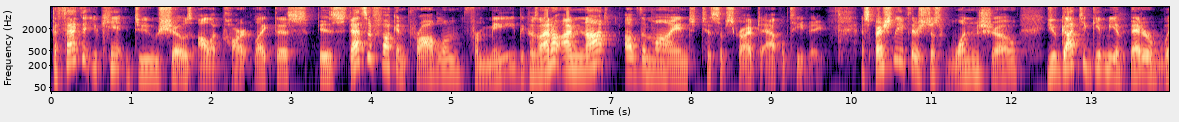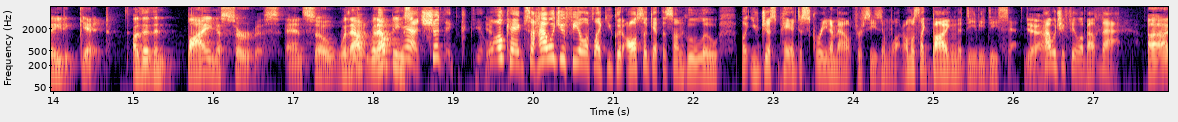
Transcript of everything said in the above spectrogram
The fact that you can't do shows a la carte like this is that's a fucking problem for me because I don't I'm not of the mind to subscribe to Apple TV. Especially if there's just one show, you've got to give me a better way to get it. other than buying a service. And so without without being Yeah, it should. Okay, so how would you feel if like you could also get this on Hulu, but you just pay a discrete amount for season one, almost like buying the DVD set? Yeah. How would you feel about that? Uh,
